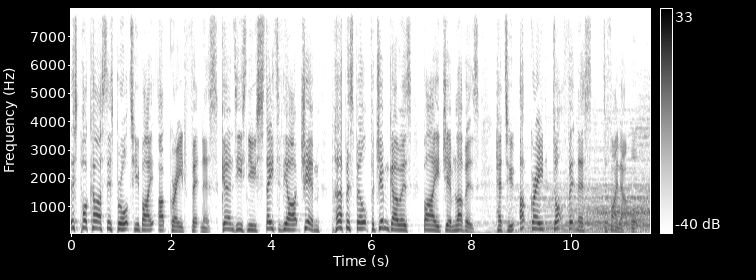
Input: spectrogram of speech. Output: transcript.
This podcast is brought to you by Upgrade Fitness, Guernsey's new state of the art gym, purpose built for gym goers by gym lovers. Head to upgrade.fitness to find out more.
